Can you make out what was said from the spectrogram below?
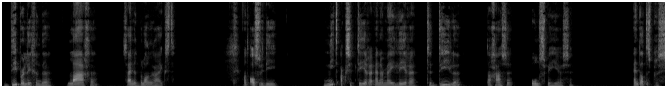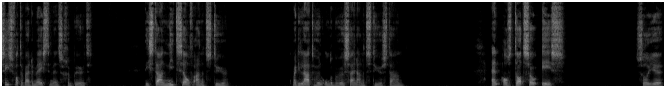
dieperliggende lagen zijn het belangrijkst. Want als we die niet accepteren en ermee leren te dealen, dan gaan ze ons beheersen. En dat is precies wat er bij de meeste mensen gebeurt. Die staan niet zelf aan het stuur, maar die laten hun onderbewustzijn aan het stuur staan. En als dat zo is, zul je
